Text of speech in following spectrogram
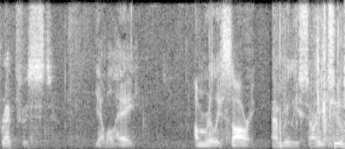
breakfast. Yeah, well, hey, I'm really sorry. I'm really sorry too.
